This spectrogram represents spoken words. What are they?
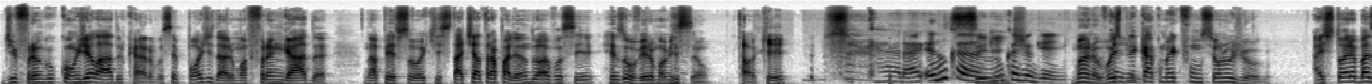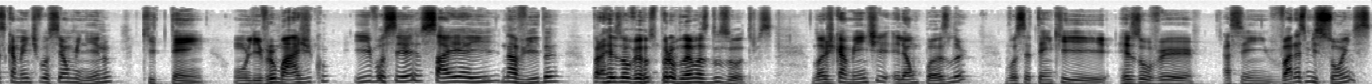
de frango congelado, cara. Você pode dar uma frangada na pessoa que está te atrapalhando a você resolver uma missão. Tá ok? Caraca, eu nunca, Seguinte. nunca joguei. Mano, eu vou explicar como é que funciona o jogo. A história é basicamente você é um menino que tem um livro mágico e você sai aí na vida para resolver os problemas dos outros. Logicamente, ele é um puzzler. Você tem que resolver assim várias missões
